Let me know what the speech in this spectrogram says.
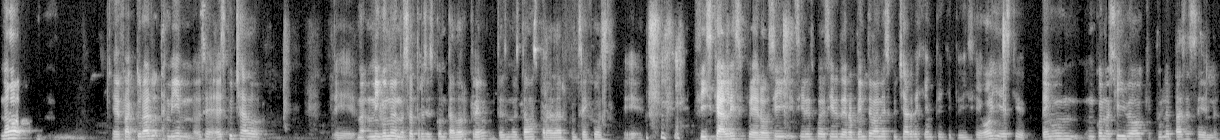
No, eh, facturarlo también, o sea, he escuchado, eh, ninguno de nosotros es contador, creo, entonces no estamos para dar consejos eh, fiscales, pero sí, sí les puedo decir, de repente van a escuchar de gente que te dice, oye, es que tengo un, conocido que tú le pasas el,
